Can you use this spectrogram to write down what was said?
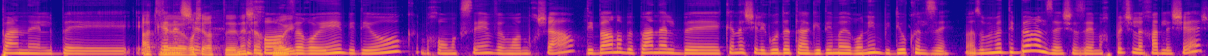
פאנל בכנס של... את וראש עיריית נשר, נכון, רועי? נכון, ורועי, בדיוק, בחור מקסים ומאוד מוכשר. דיברנו בפאנל בכנס של איגוד התאגידים העירוניים בדיוק על זה. ואז הוא באמת דיבר על זה, שזה מכפיל של 1 ל-6,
